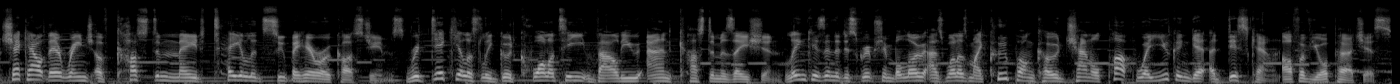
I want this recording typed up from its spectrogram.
Check out their range of custom-made, tailored superhero costumes. Ridiculously good quality, value, and customization. Link is in the description below, as well as my coupon code CHANNELPUP, where you can get a discount off of your purchase.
